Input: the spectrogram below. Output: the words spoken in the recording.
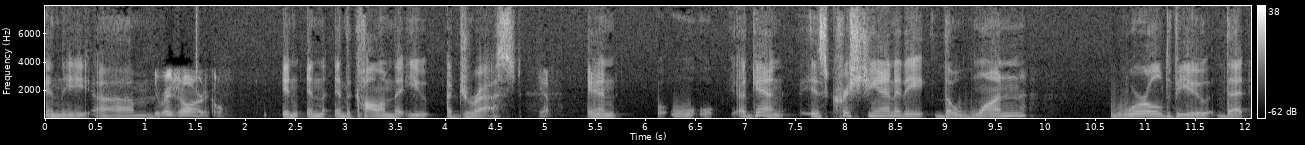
in the, um, the original article in in in the column that you addressed. Yep. And again, is Christianity the one worldview that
